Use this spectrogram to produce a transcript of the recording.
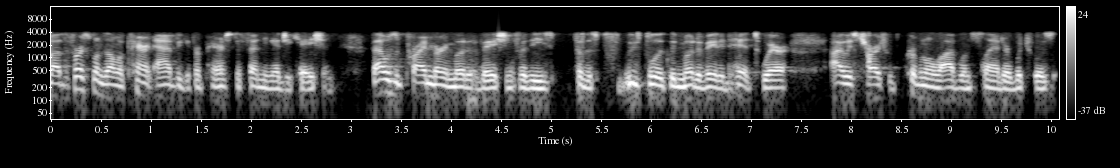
Uh, the first one is I'm a parent advocate for parents defending education. That was the primary motivation for these for this, these politically motivated hits, where I was charged with criminal libel and slander, which was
